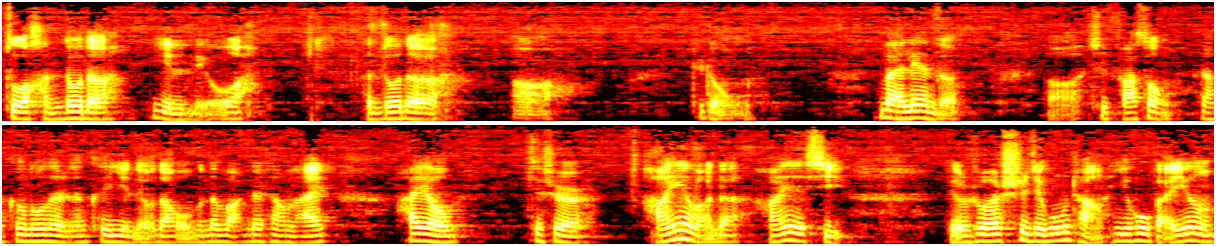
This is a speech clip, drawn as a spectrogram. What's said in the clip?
做很多的引流啊，很多的啊这种外链的啊去发送，让更多的人可以引流到我们的网站上来，还有就是。行业网站、行业系，比如说世界工厂、一呼百应，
